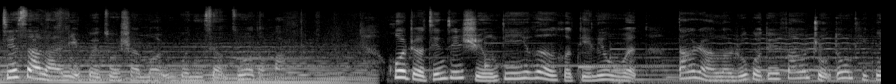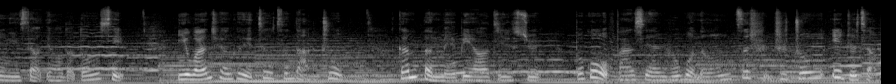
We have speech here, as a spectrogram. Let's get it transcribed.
接下来你会做什么？如果你想做的话，或者仅仅使用第一问和第六问。当然了，如果对方主动提供你想要的东西，你完全可以就此打住，根本没必要继续。不过我发现，如果能自始至终一直强化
